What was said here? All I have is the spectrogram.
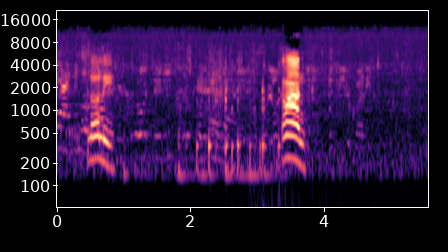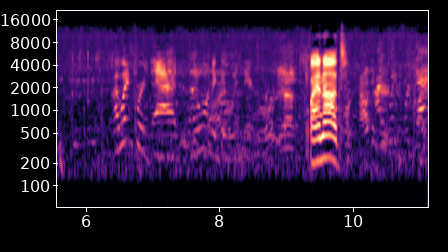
Yeah, I mean, Slowly. Come on. I went for dad. I don't want to go in there. Why not? I went for dad.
